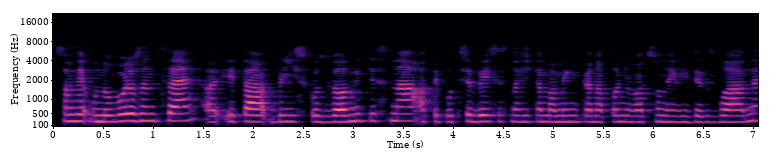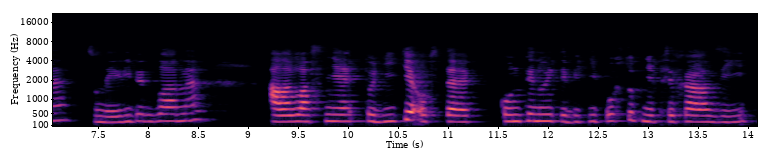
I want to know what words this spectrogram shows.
Samozřejmě u novorozence eh, je ta blízkost velmi těsná a ty potřeby se snaží ta maminka naplňovat co nejvíc, jak zvládne, co nejlíp, jak zvládne. Ale vlastně to dítě od té kontinuity bytí postupně přechází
